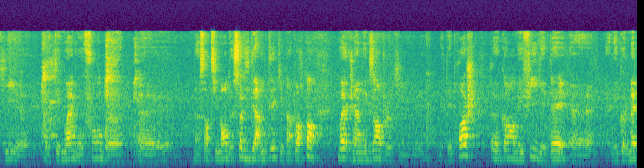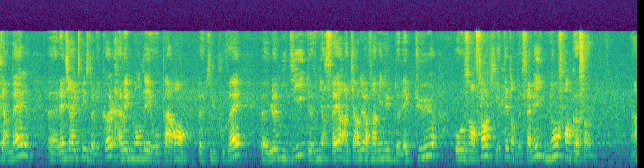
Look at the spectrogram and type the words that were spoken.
qui témoigne au fond euh, d'un sentiment de solidarité qui est important. Moi, j'ai un exemple qui m'était proche. Euh, quand mes filles étaient euh, à l'école maternelle, la directrice de l'école avait demandé aux parents qu'ils pouvaient, le midi, de venir faire un quart d'heure, 20 minutes de lecture aux enfants qui étaient dans de familles non francophones. Hein,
